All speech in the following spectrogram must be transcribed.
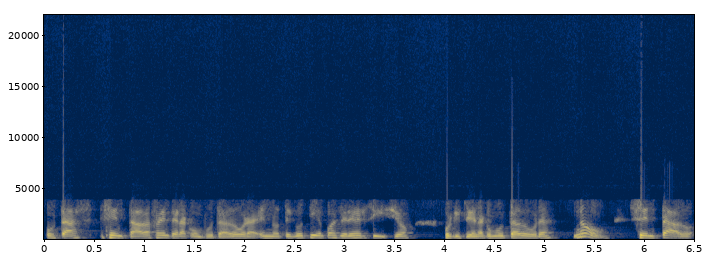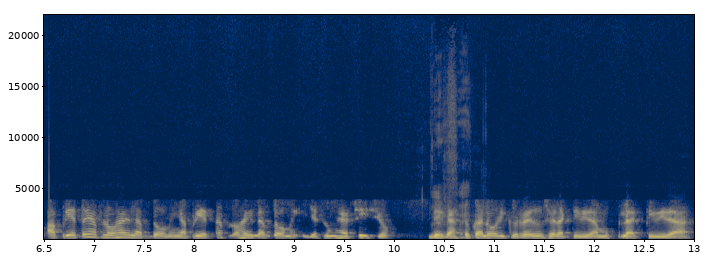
o estás sentada frente a la computadora, no tengo tiempo de hacer ejercicio, porque estoy en la computadora. No, sentado, aprieta y afloja el abdomen, aprieta, afloja el abdomen y es un ejercicio de gasto calórico y reduce la actividad, la actividad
